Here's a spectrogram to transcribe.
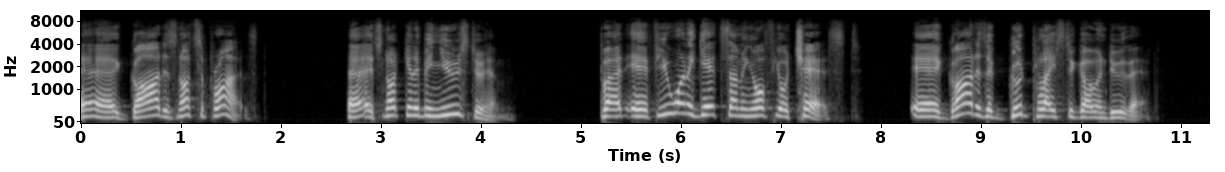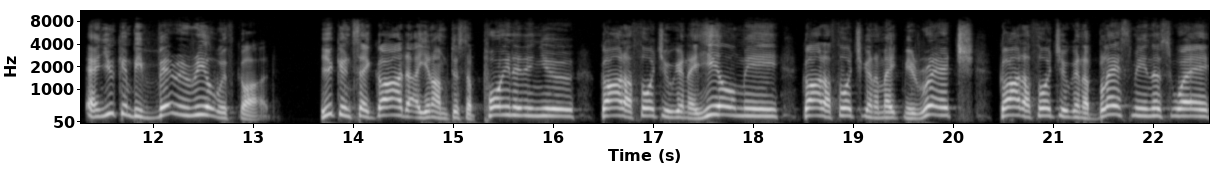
Uh, God is not surprised. Uh, it's not going to be news to him. But if you want to get something off your chest, uh, God is a good place to go and do that. And you can be very real with God. You can say, God, you know, I'm disappointed in you. God, I thought you were going to heal me. God, I thought you were going to make me rich. God, I thought you were going to bless me in this way.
